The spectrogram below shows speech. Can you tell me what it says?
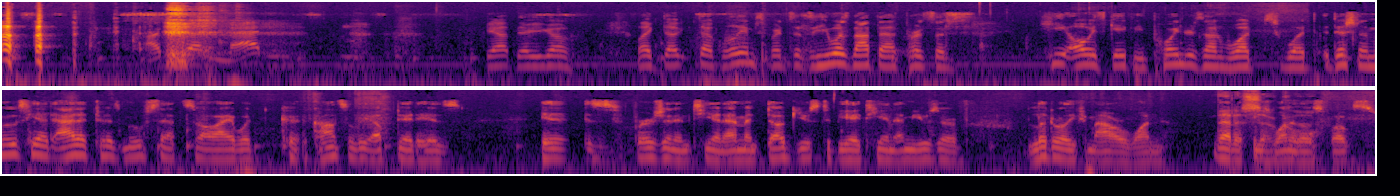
I do that in Madden. Yeah, there you go. Like Doug, Doug Williams, for instance, he was not that person. He always gave me pointers on what what additional moves he had added to his move set, so I would c- constantly update his his version in TNM. And Doug used to be a TNM user, literally from hour one. That is He's so one cool. of those folks.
